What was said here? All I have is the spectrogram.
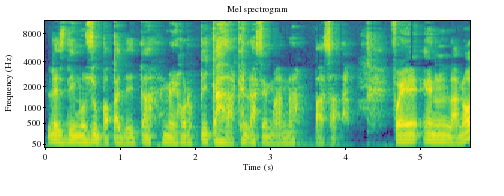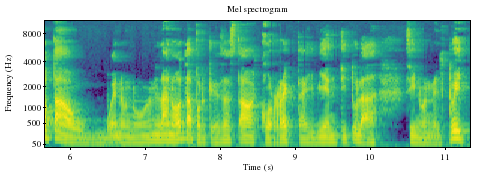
les dimos su papayita mejor picada que la semana pasada. Fue en la nota, o bueno, no en la nota porque esa estaba correcta y bien titulada, sino en el tweet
